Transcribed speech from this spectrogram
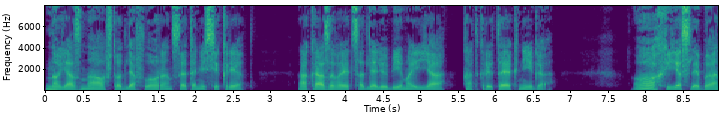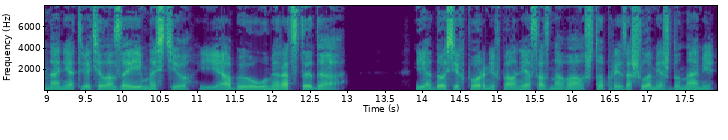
но я знал, что для Флоренс это не секрет. Оказывается, для любимой я – открытая книга. Ох, если бы она не ответила взаимностью, я бы умер от стыда. Я до сих пор не вполне осознавал, что произошло между нами,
